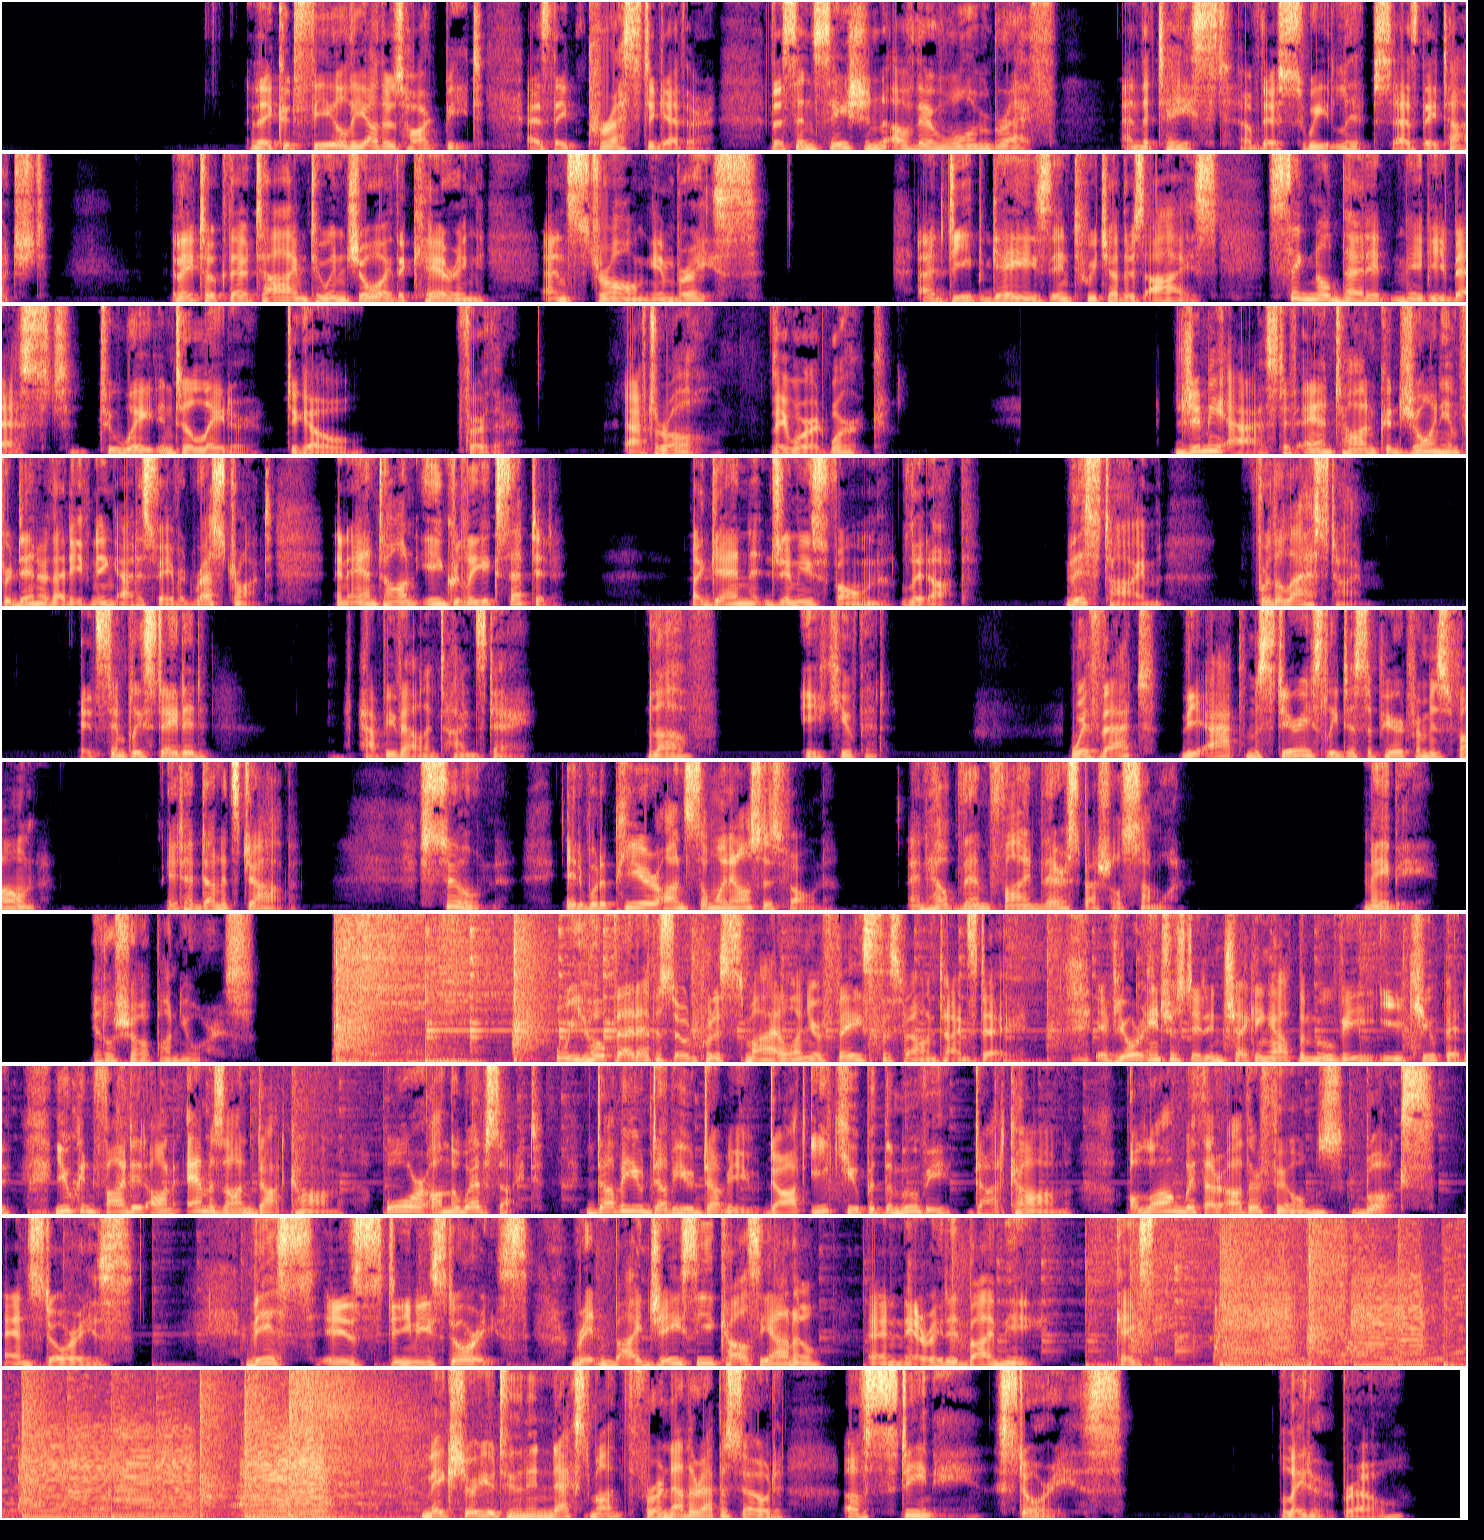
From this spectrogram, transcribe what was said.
They could feel the other's heartbeat as they pressed together, the sensation of their warm breath, and the taste of their sweet lips as they touched. They took their time to enjoy the caring and strong embrace. A deep gaze into each other's eyes signaled that it may be best to wait until later to go further. After all, they were at work. Jimmy asked if Anton could join him for dinner that evening at his favorite restaurant, and Anton eagerly accepted. Again, Jimmy's phone lit up. This time, for the last time. It simply stated, Happy Valentine's Day. Love, E. Cupid. With that, the app mysteriously disappeared from his phone. It had done its job. Soon, it would appear on someone else's phone and help them find their special someone. Maybe it'll show up on yours. We hope that episode put a smile on your face this Valentine's Day. If you're interested in checking out the movie E Cupid, you can find it on Amazon.com or on the website www.ecupidthemovie.com, along with our other films, books, and stories. This is Steamy Stories, written by J.C. Calciano and narrated by me, Casey. Make sure you tune in next month for another episode of Steamy Stories. Later, bro.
